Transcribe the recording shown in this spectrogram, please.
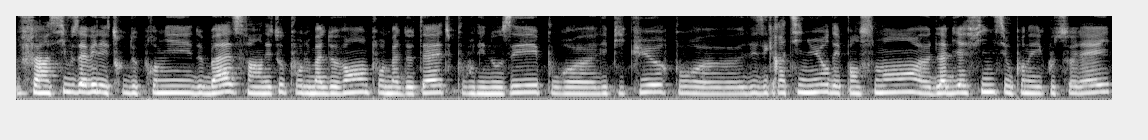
Enfin, si vous avez les trucs de premier de base, enfin des trucs pour le mal de ventre, pour le mal de tête, pour les nausées, pour euh, les piqûres, pour euh, les égratignures, des pansements, euh, de la biafine si vous prenez des coups de soleil,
